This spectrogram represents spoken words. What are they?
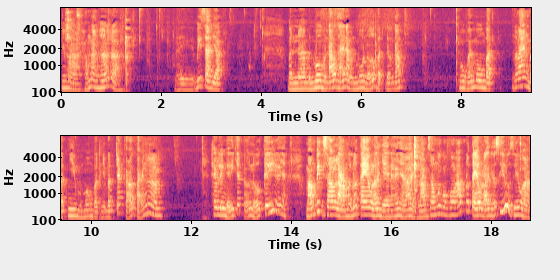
Nhưng mà không ăn hết rồi. Này biết sao giờ? Mình à, mình mua mình đâu thể nào mình mua nửa bịch được đâu. Mua phải mua bịch nó bán bịch nhiêu mình mua bịch vậy, bịch chắc cỡ khoảng ờ, theo liên nghĩ chắc cỡ nửa ký đó nha. Mà không biết sao làm mà nó teo lại về nè cả nhà ơi. Làm xong cái con con ốc nó teo lại nhỏ xíu xíu à.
